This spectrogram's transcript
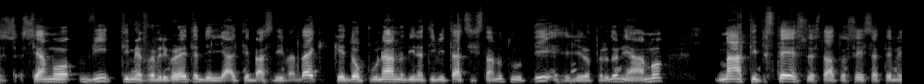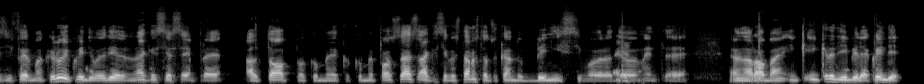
siamo vittime, fra virgolette, degli alti e bassi di Van Dyke, che dopo un anno di natività ci stanno tutti, e glielo perdoniamo, Matip stesso è stato 6-7 mesi fermo anche lui, quindi vuol dire non è che sia sempre al top come, come possa essere, anche se quest'anno sta giocando benissimo, veramente è una roba inc- incredibile. Quindi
